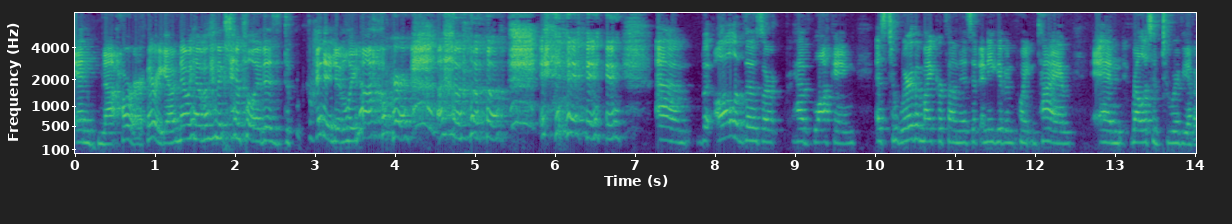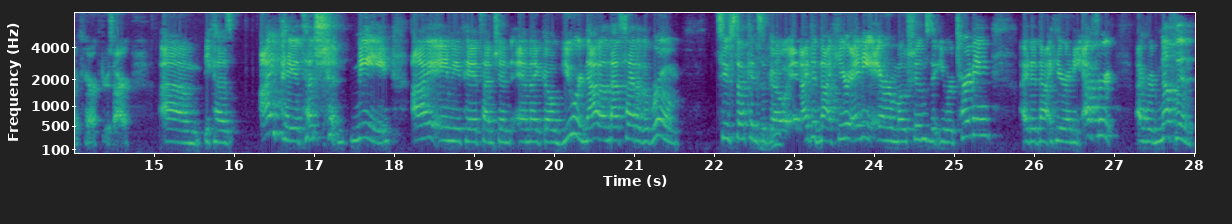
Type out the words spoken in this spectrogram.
and not horror. There we go. Now we have an example. It is definitively not horror. um, but all of those are have blocking as to where the microphone is at any given point in time and relative to where the other characters are. Um, because I pay attention, me, I, Amy, pay attention, and I go, You were not on that side of the room two seconds ago, and I did not hear any air motions that you were turning. I did not hear any effort. I heard nothing.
